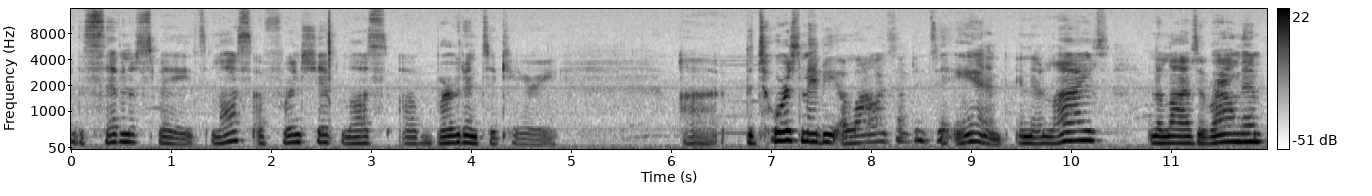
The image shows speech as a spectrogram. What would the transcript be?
The Seven of Spades. Loss of friendship, loss of burden to carry. Uh, the Taurus may be allowing something to end in their lives, in the lives around them,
